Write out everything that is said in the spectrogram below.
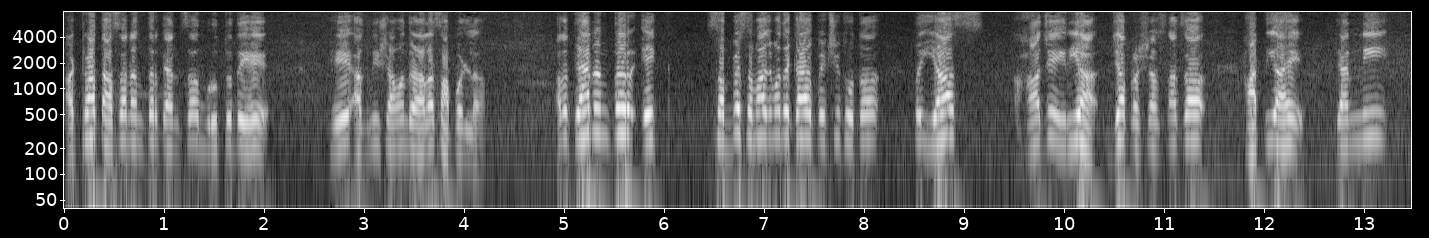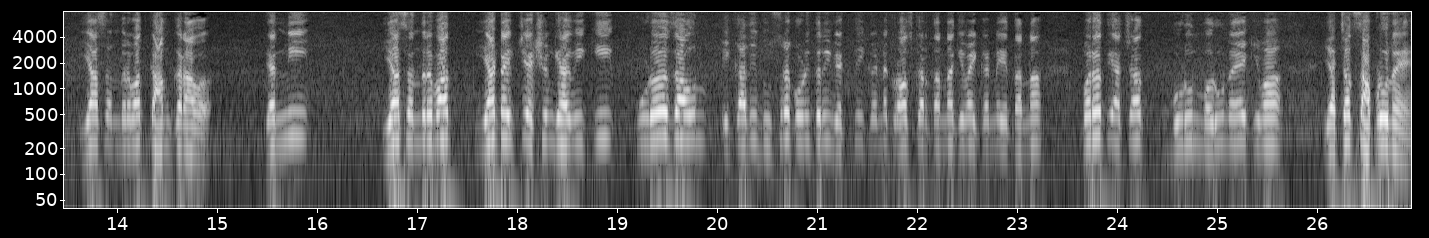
अठरा तासानंतर त्यांचं मृतदेह हे अग्निशामन दळाला सापडलं. आता त्यानंतर एक सभ्य समाजमध्ये काय अपेक्षित होतं? तर या हा जे एरिया ज्या प्रशासनाचा हाती आहे त्यांनी या संदर्भात काम करावं. त्यांनी या संदर्भात या टाईपची ॲक्शन घ्यावी की पुढं जाऊन एखादी दुसरं कोणीतरी व्यक्ती इकडनं क्रॉस करताना किंवा इकडनं येताना परत याच्यात बुडून मरू नये किंवा याच्यात सापडू नये.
